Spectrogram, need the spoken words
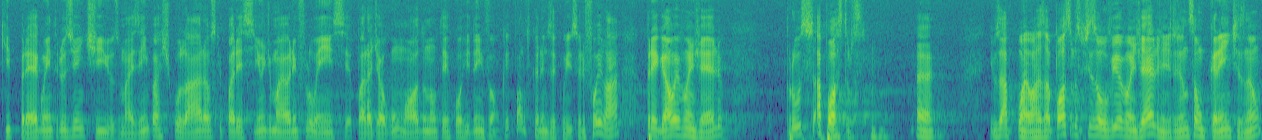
que pregam entre os gentios, mas em particular aos que pareciam de maior influência, para de algum modo não ter corrido em vão. O que Paulo está querendo dizer com isso? Ele foi lá pregar o evangelho para os apóstolos. É. E os, os, apóstolos precisam ouvir o evangelho, gente, eles não são crentes, não?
